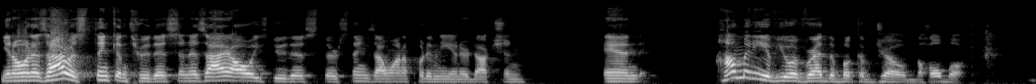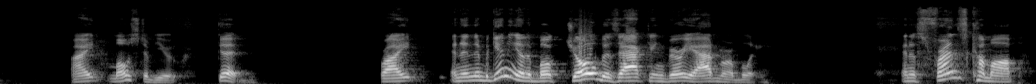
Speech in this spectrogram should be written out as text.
You know, and as I was thinking through this, and as I always do this, there's things I want to put in the introduction. And how many of you have read the book of Job, the whole book? Right? Most of you. Good. Right? And in the beginning of the book, Job is acting very admirably. And his friends come up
